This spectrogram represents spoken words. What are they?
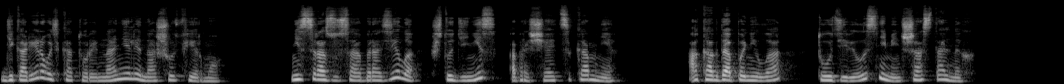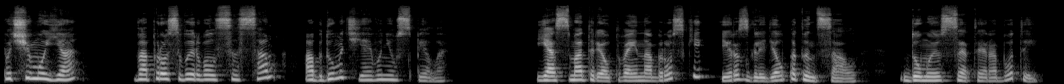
декорировать который наняли нашу фирму. Не сразу сообразила, что Денис обращается ко мне. А когда поняла, то удивилась не меньше остальных. «Почему я?» Вопрос вырвался сам, обдумать я его не успела. «Я смотрел твои наброски и разглядел потенциал. Думаю, с этой работой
